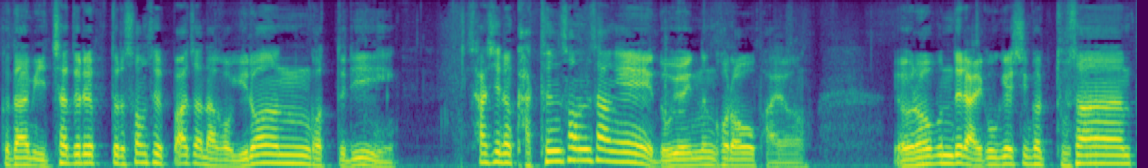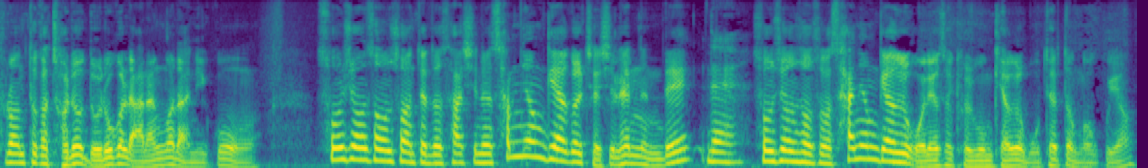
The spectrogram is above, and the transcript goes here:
그다음에 2차 드래프트로 선수에 빠져나가고 이런 것들이 사실은 같은 선상에 놓여 있는 거라고 봐요. 여러분들이 알고 계신 건 두산 프런트가 전혀 노력을 안 한 건 아니고 손시현 선수한테도 사실은 3년 계약을 제시를 했는데 네. 손시현 선수가 4년 계약을 원해서 결국 계약을 못 했던 거고요.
